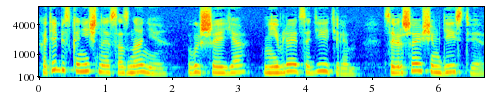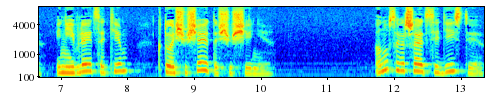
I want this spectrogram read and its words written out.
Хотя бесконечное сознание, высшее Я, не является деятелем, совершающим действие, и не является тем, кто ощущает ощущения, оно совершает все действия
